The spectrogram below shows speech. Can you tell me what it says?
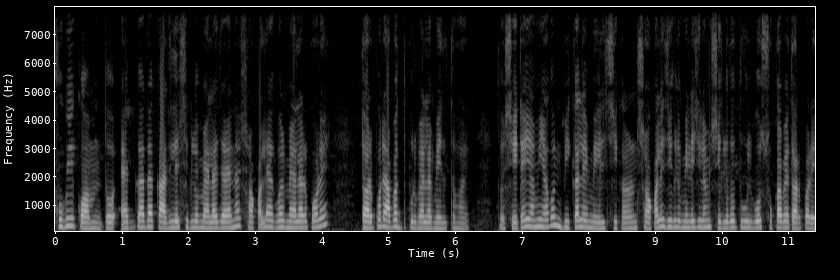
খুবই কম। তো এক গাদা কাজলে সেগুলো মেলা যায় না। সকালে একবার মেলার পরে, তারপরে আবার দুপুর মেলা মেলতে হয়। তো সেটাই আমি এখন বিকালে মেলছি, কারণ সকালে যেগুলো মেলেছিলাম সেগুলো তো তুলবো, শুকাবে তারপরে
